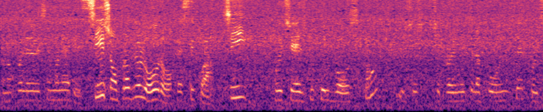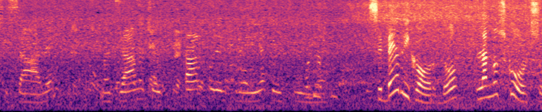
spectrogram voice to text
sono quelle dove siamo noi adesso? Sì, sono proprio loro. Queste qua. Sì, Poi c'è tutto il bosco, c'è, c'è probabilmente la ponte, poi si sale. Mazzano c'è il parco del Treia che è il fiume. se ben ricordo, l'anno scorso,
